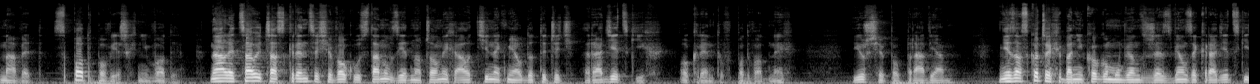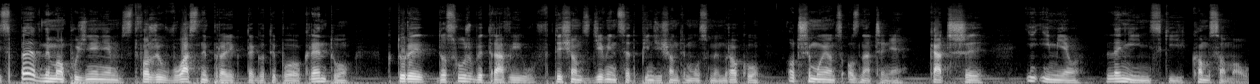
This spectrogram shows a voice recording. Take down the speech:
nawet spod powierzchni wody. No ale cały czas kręcę się wokół Stanów Zjednoczonych, a odcinek miał dotyczyć radzieckich okrętów podwodnych. Już się poprawiam. Nie zaskoczę chyba nikogo mówiąc, że Związek Radziecki z pewnym opóźnieniem stworzył własny projekt tego typu okrętu, który do służby trafił w 1958 roku, otrzymując oznaczenie K3 i imię Leniński Komsomol.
